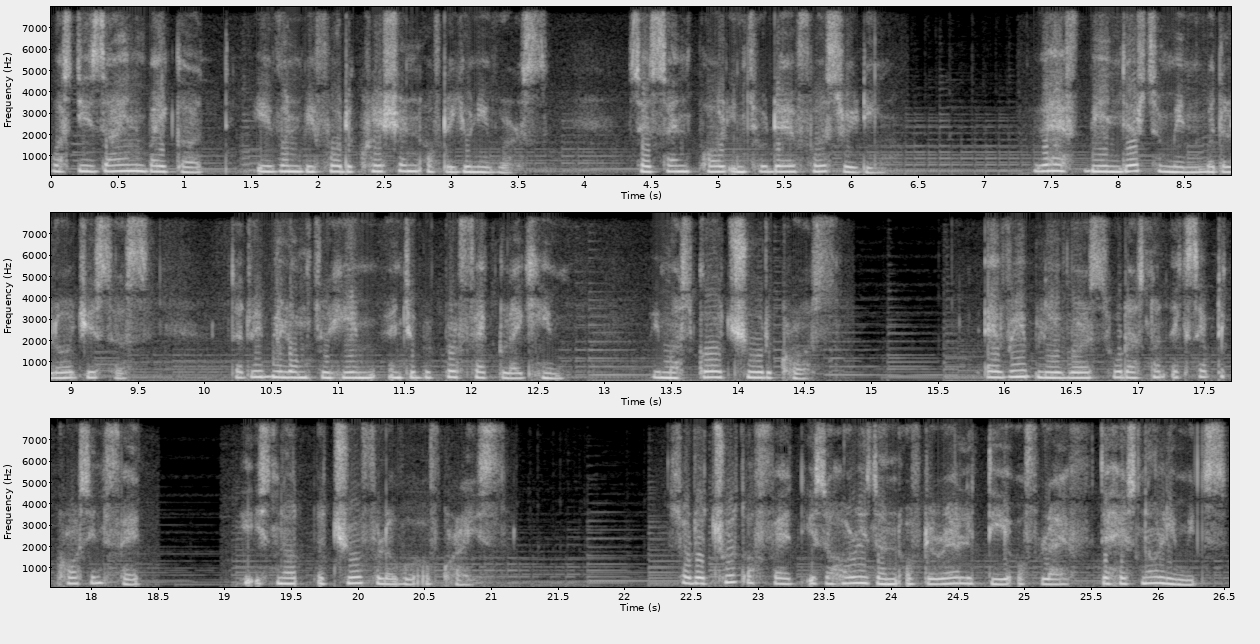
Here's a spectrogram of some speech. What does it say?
was designed by God even before the creation of the universe, said St. Paul in today's first reading. We have been determined by the Lord Jesus that we belong to Him and to be perfect like Him. We must go through the cross. Every believer who does not accept the cross in faith, he is not a true follower of Christ. So the truth of faith is a horizon of the reality of life that has no limits.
